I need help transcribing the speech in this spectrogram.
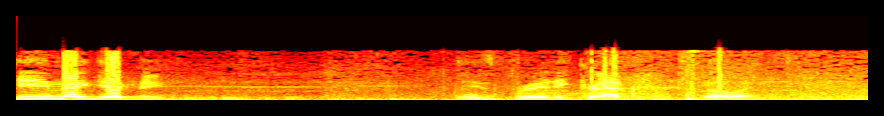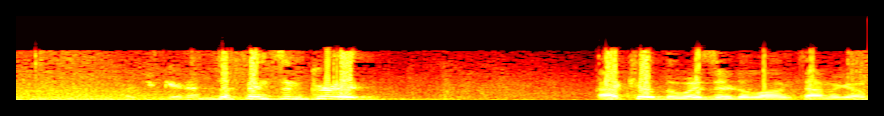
He may get me. He's pretty crappy. Go away. Did you get him? Defensive grid. I killed the wizard a long time ago.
